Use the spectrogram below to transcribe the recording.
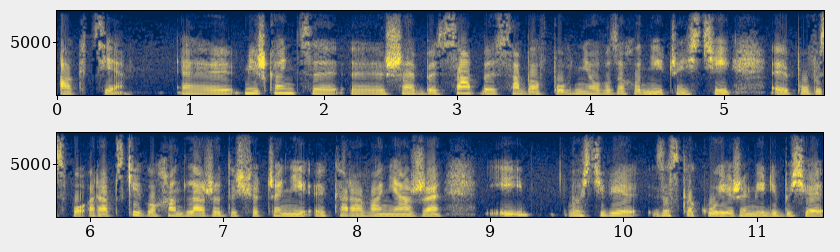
akcje. E, mieszkańcy e, Szeby, Saby, Saba w południowo-zachodniej części Półwyspu Arabskiego, handlarze, doświadczeni karawaniarze i właściwie zaskakuje, że mieliby się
